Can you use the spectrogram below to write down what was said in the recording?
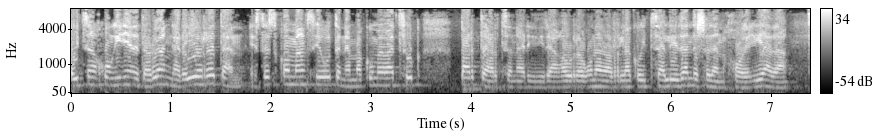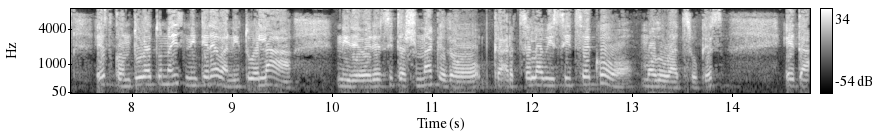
oitzen joan ginen, eta horretan gara horretan, ez ezko eman ziguten emakume batzuk parte hartzen ari dira gaur egunan horrelako itzali den, desaden jo egia da. Ez, konturatu naiz nik ere banituela nire berezitasunak edo kartzela bizitzeko modu batzuk, ez? Eta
